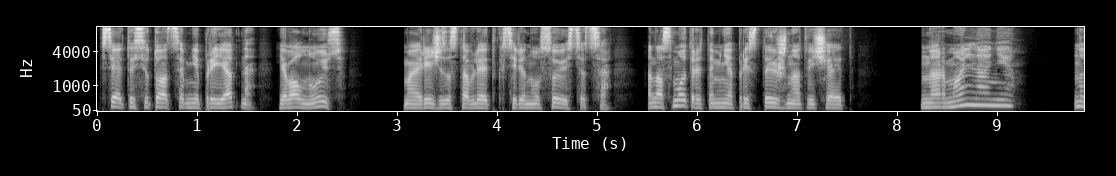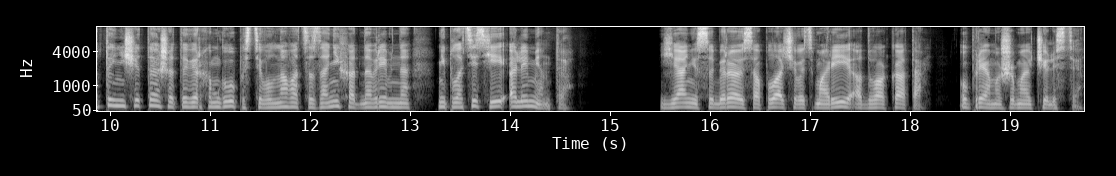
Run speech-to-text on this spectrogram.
вся эта ситуация мне приятна? Я волнуюсь». Моя речь заставляет Катерину усовеститься. Она смотрит на меня пристыженно, отвечает. «Нормально они. Но ты не считаешь это верхом глупости волноваться за них и одновременно не платить ей алименты? Я не собираюсь оплачивать Марии адвоката. Упрямо сжимаю челюсти.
